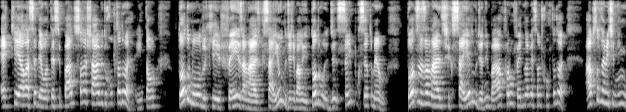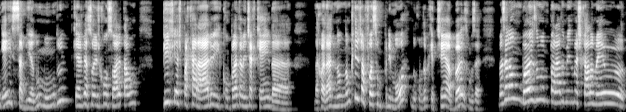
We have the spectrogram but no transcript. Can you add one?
é que ela cedeu antecipado só a chave do computador. Então, todo mundo que fez análise, que saiu no dia de embargo, e todo mundo, 100% mesmo, todas as análises que saíram no dia do embargo foram feitas na versão de computador. Absolutamente ninguém sabia no mundo que as versões de console estavam pífias pra caralho e completamente aquém da, da qualidade. Não, não que já fosse um primor no computador, porque tinha bugs, como você, mas era um buzz numa parada meio numa escala meio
